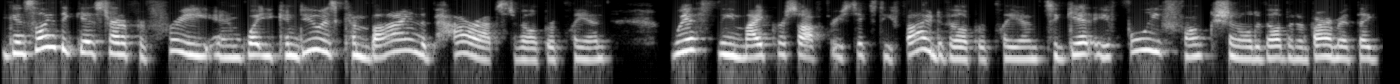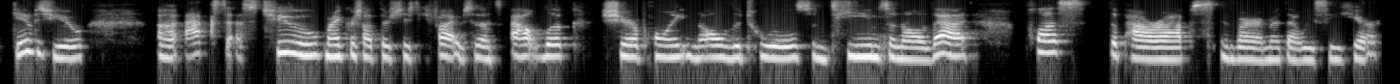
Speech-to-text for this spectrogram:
you can select the get started for free. And what you can do is combine the Power Apps developer plan with the Microsoft 365 developer plan to get a fully functional development environment that gives you uh, access to Microsoft 365. So that's Outlook, SharePoint, and all the tools and Teams and all of that plus the Power Apps environment that we see here.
